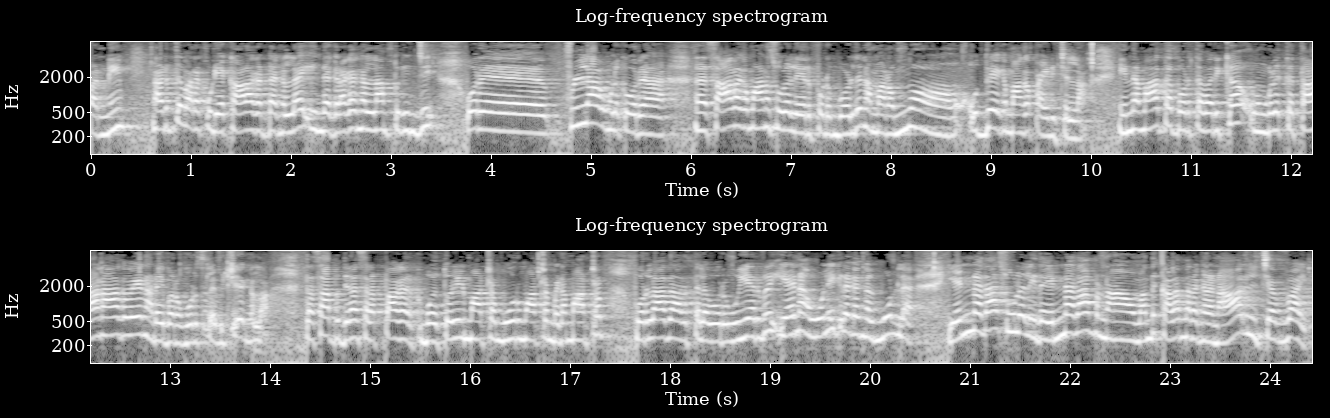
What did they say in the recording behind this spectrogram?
பண்ணி அடுத்து வரக்கூடிய காலகட்டங்களில் இந்த கிரகங்கள்லாம் பிரிஞ்சு ஒரு ஃபுல்லாக உங்களுக்கு ஒரு சாதகமான சூழல் ஏற்படும் பொழுது நம்ம ரொம்ப உத்வேகமாக பயணிச்சிடலாம். இந்த மாதத்தை பொறுத்த வரைக்கும் உங்களுக்கு தானாகவே நடைபெறும் ஒரு சில விஷயங்கள்லாம். தசாபதிலாம் சிறப்பாக இருக்கும்போது தொழில் மாற்றம் ஊர் மாற்றம் இடமாற்றம் பொருளாதாரத்தில் ஒரு உயர்வு. ஏன்னா ஒளி கிரகங்கள் மூணில் என்னதான் சூழல் இதை என்னதான் நான் வந்து களமிறங்குறேன். ஆறில் செவ்வாய்.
